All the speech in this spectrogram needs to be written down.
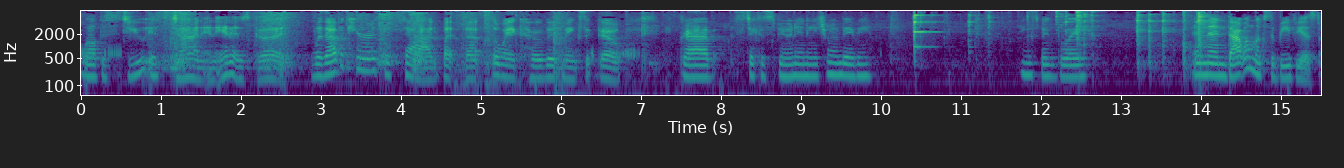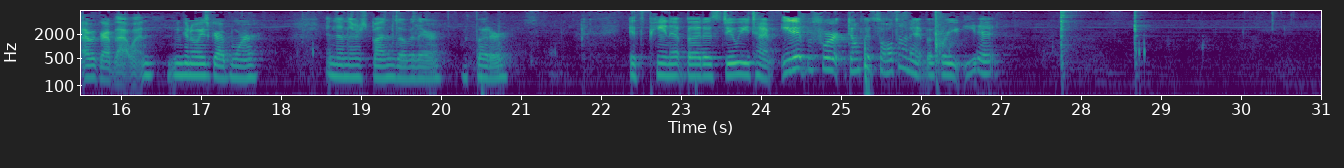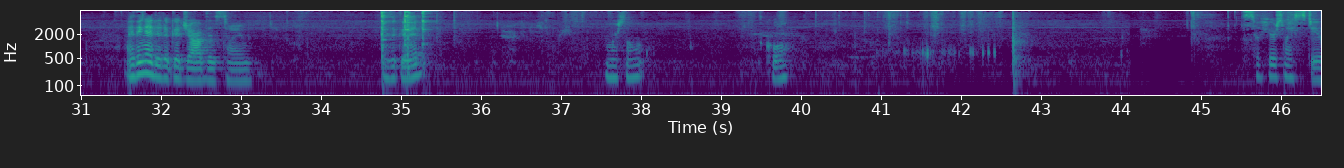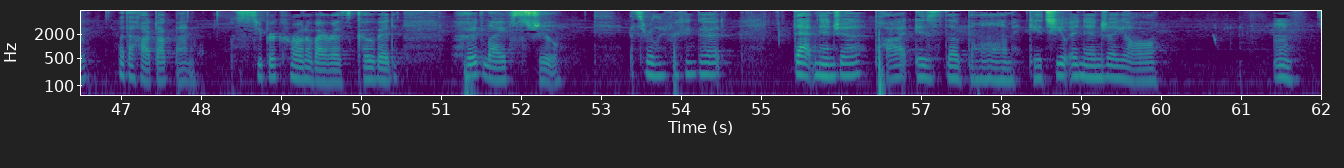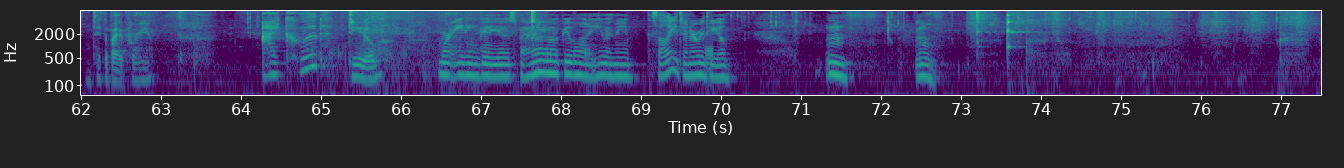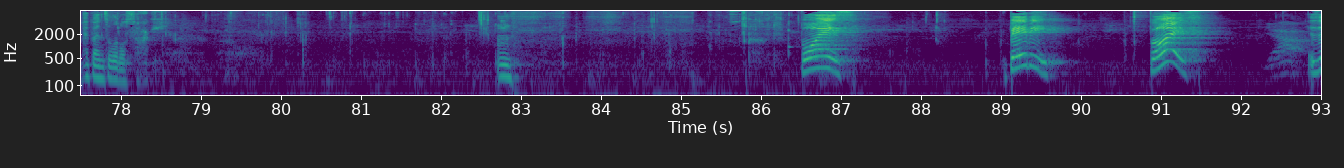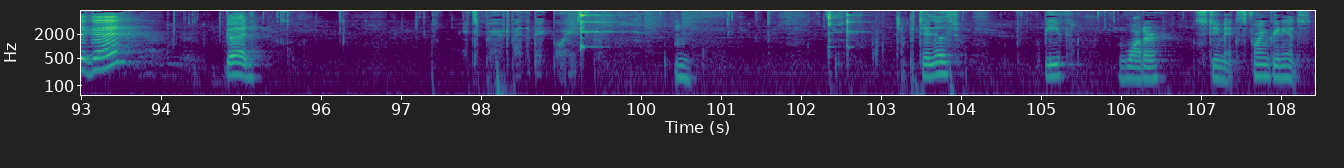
Well, the stew is done and it is good. Without the carrots, it's sad, but that's the way COVID makes it go. Grab, stick a spoon in each one, baby. Thanks, big boy. And then that one looks the beefiest. I would grab that one. You can always grab more. And then there's buns over there with butter. It's peanut butter stewy time. Eat it before, don't put salt on it before you eat it. I think I did a good job this time. Is it good? More salt. Cool. So here's my stew with a hot dog bun. Super coronavirus COVID hood life stew. It's really freaking good. That ninja pot is the bomb. Get you a ninja, y'all. Mm, take a bite for you. I could do more eating videos, but I don't know if people want to eat with me because I'll eat dinner with you. Mmm. Mmm. My bun's a little soggy. Mmm. Boys. Baby. Boys. Yeah. Is it good? Good. It's approved by the big boys. Mm. Potatoes, beef, water, stew mix. Four ingredients.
